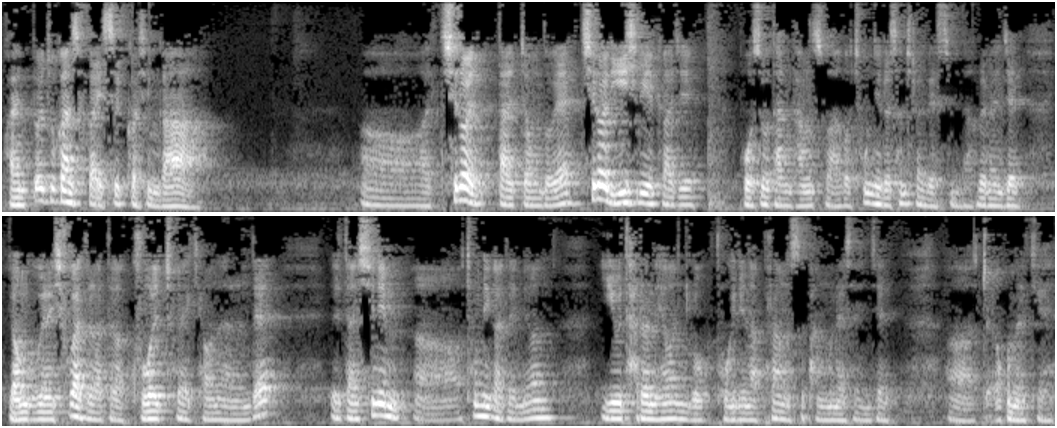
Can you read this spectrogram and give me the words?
과연 뾰족한 수가 있을 것인가? 어, 7월 달 정도에 7월 20일까지 보수당 당수하고 총리를 선출하게 됐습니다. 그러면 이제 영국에는 휴가 들어갔다가 9월 초에 개원을 하는데 일단 신임 어, 총리가 되면 이후 다른 회원국 독일이나 프랑스 방문해서 이제 어, 조금 이렇게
